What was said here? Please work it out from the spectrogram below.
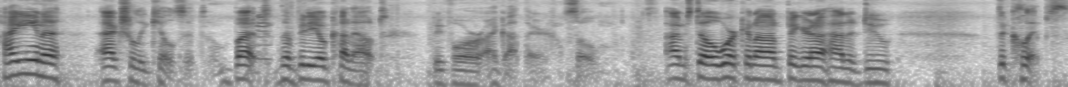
hyena actually kills it. But the video cut out before I got there. So I'm still working on figuring out how to do the clips.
